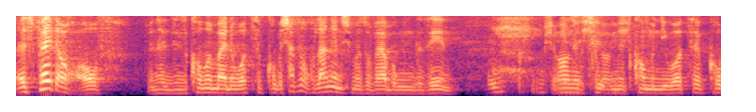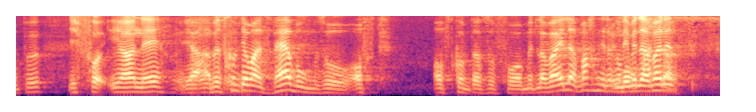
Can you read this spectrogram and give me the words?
es fällt auch auf, wenn diese kommen in meine WhatsApp-Gruppe. Ich habe auch lange nicht mehr so Werbungen gesehen. Ich auch so nicht. Typen mit kommen in die WhatsApp-Gruppe. Ich, ja, nee. Ja, aber es kommt ja mal als Werbung so oft. Oft kommt das so vor. Mittlerweile machen die das Nee, auch mittlerweile anders. ist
